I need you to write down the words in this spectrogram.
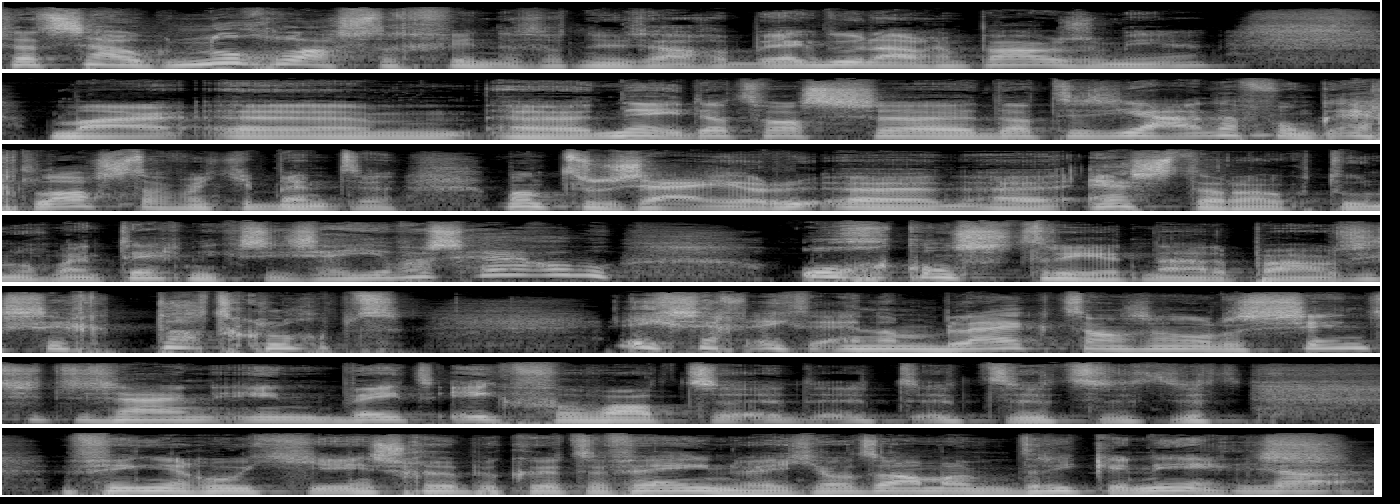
dat zou ik nog lastig vinden als dat nu zou gebeuren. Ik doe nou geen pauze meer. Maar ehm, eh, nee, dat was, eh, dat is, ja, dat vond ik echt lastig. Want je bent, eh, want toen zei Esther ook toen nog mijn technicus, die zei, je was heel ongeconcentreerd na de pauze. Ik zeg, dat klopt. Ik zeg, ik, en dan blijkt dan zo'n recensie te zijn in, weet ik voor wat, het, het, het, het, het, het vingerhoedje in Schubbekutteveen, weet je, wat allemaal drie keer niks. Ja.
